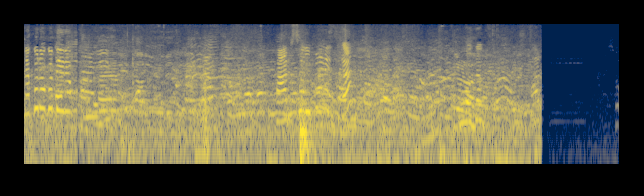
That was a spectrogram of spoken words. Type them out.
नको नको ते नको. पार्सल पण आहेत का? मोदक. सो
